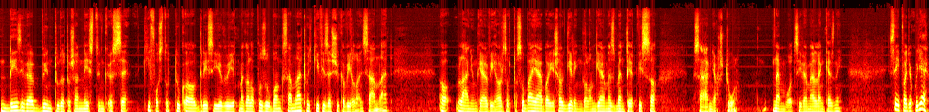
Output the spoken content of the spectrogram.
Daisyvel bűntudatosan néztünk össze, kifosztottuk a Gracie jövőjét megalapozó bankszámlát, hogy kifizessük a villanyszámlát. A lányunk elviharzott a szobájába, és a Gillingalon gelmezben tért vissza szárnyastól. Nem volt szívem ellenkezni. Szép vagyok, ugye?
